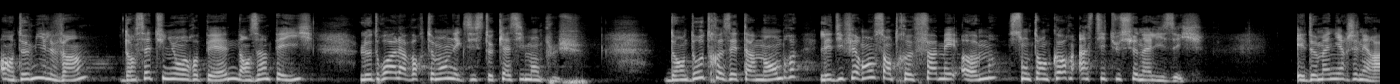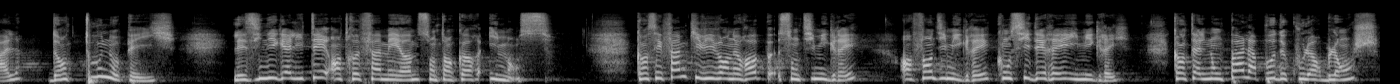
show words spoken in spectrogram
En 2020, dans cette Union européenne, dans un pays, le droit à l'avortement n'existe quasiment plus. Dans d'autres États membres, les différences entre femmes et hommes sont encore institutionnalisées. Et de manière générale, dans tous nos pays, les inégalités entre femmes et hommes sont encore immenses. Quand ces femmes qui vivent en Europe sont immigrées, enfants d'immigrés, considérées immigrées, quand elles n'ont pas la peau de couleur blanche,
